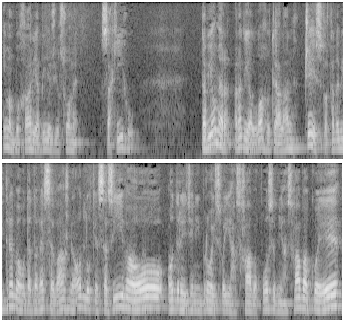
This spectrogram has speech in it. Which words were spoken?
Imam Buharija bilježi u svome sahihu, da bi Omer radi Allahu Tealan često kada bi trebao da donese važne odluke sazivao određeni broj svojih ashaba, posebnih ashaba koje je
